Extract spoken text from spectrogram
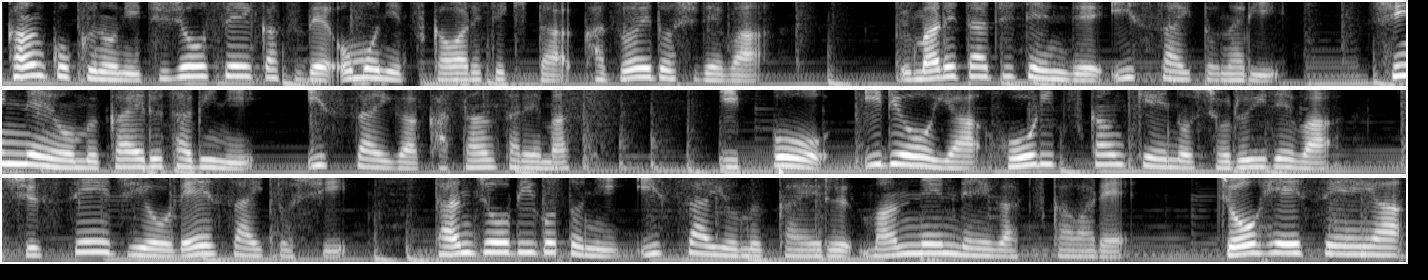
韓国の日常生活で主に使われてきた。数え年では。生まれた時点で1歳となり新年を迎えるたびに1歳が加算されます。一方医療や法律関係の書類では出生時を0歳とし誕生日ごとに1歳を迎える満年齢が使われ徴兵制や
